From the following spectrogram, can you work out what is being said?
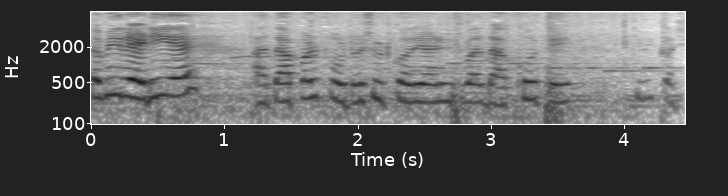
तर मी रेडी आहे. आता आपण फोटोशूट करूया आणि मी तुम्हाला दाखवते की मी कशी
